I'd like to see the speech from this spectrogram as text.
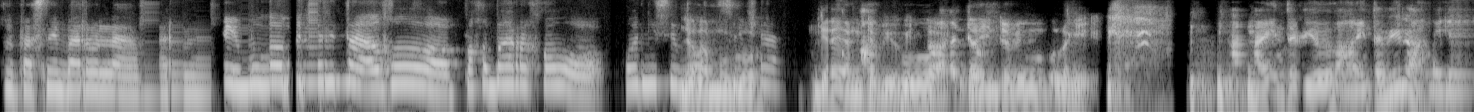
Lepas ini barulah, barulah. Eh, Mugo bercerita aku. Apa kabar aku? Kau ni sibuk Nyala Mugo. Dia yang interview Aku kita. Kita ada- interview Mugu lagi. Ah, interview, ah interview lah. Boleh.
